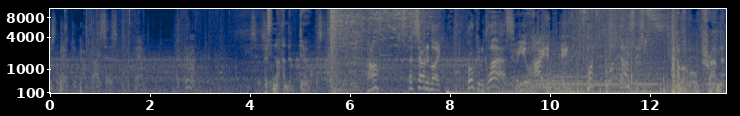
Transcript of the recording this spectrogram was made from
Just let the guy says, damn, I've been over. He says, There's nothing to do. huh? That sounded like broken glass. Are you hiding me? What? What is this? Hello, old friend.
